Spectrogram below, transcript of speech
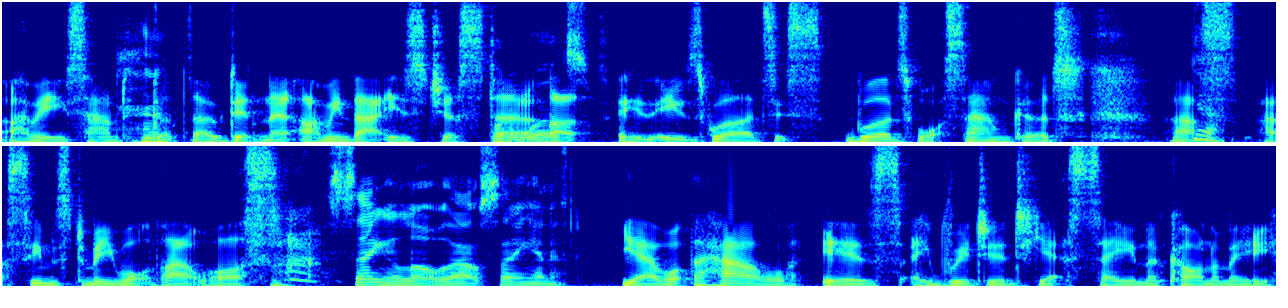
I mean, it sounded good though, didn't it? I mean, that is just uh, words. Uh, it, it's words. It's words what sound good. That's that seems to me what that was. Saying a lot without saying anything. Yeah, what the hell is a rigid yet sane economy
